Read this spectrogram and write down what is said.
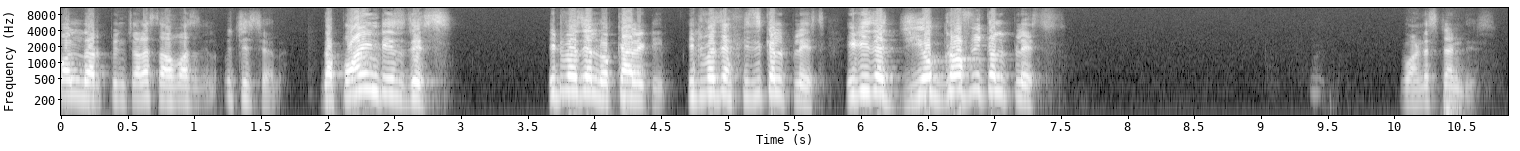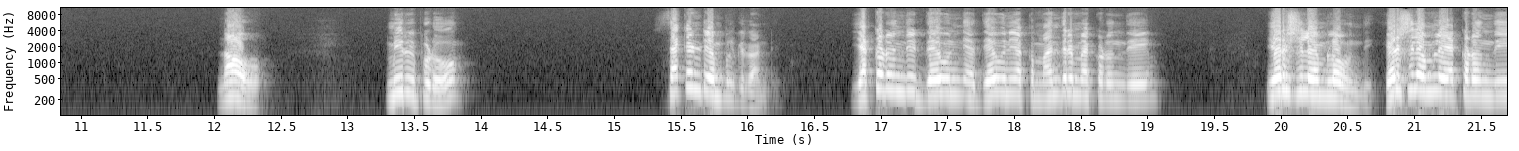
బలు అర్పించాలా సహవాసం వచ్చేసేయాలి. The point is this it was a locality it was a physical place it is a geographical place you understand this now మీరు ఇప్పుడు సెకండ్ టెంపుల్కి రండి. ఎక్కడుంది? దేవుని దేవుని యొక్క మందిరం ఎక్కడుంది? ఎరుసలేంలో ఉంది. ఎరుసలేంలో ఎక్కడుంది?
